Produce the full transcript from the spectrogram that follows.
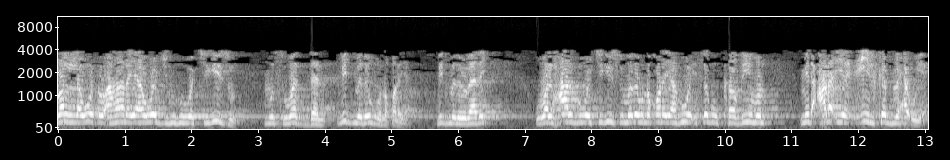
dalla wuxuu ahaanayaa wajhuhu wejigiisu muswaddan mid madow buu noqonayaa mid madoobaaday walxaal buu wejigiisu madow noqonayaa huwa isagu kadiimun mid cadho iyo ciil ka buuxa uu yahay.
